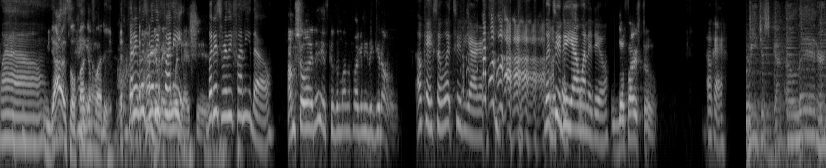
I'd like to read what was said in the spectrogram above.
Wow. Y'all is so fucking Damn. funny. But it was really ain't even with funny. But it's really funny though. I'm sure it is because the motherfucker need to get on. Okay, so what two do y'all what two do y'all want to do? The first two. Okay. We just got a letter.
